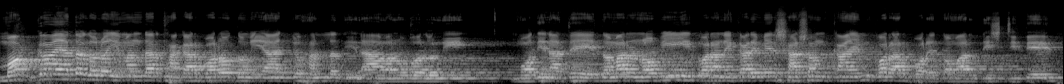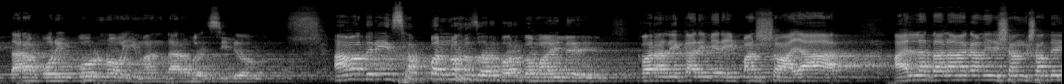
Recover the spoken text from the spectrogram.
মক্কা এতগুলো ইমানদার থাকার পরও তুমি আজ জোহাল্লাদিন আমানু বলনি মদিনাতে তোমার নবী কোরআনে কারিমের শাসন কায়েম করার পরে তোমার দৃষ্টিতে তারা পরিপূর্ণ ইমানদার হয়েছিল। আমাদের এই ছাপ্পান্ন হাজার বর্গ মাইলে কোরআনে কারিমের এই পাঁচশো আয়াত আল্লাহ তালা আগামীর সংসদে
